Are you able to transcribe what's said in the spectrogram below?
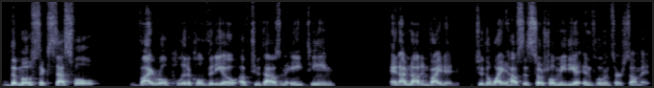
the most successful viral political video of 2018 and I'm not invited to the White House's social media influencer summit.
